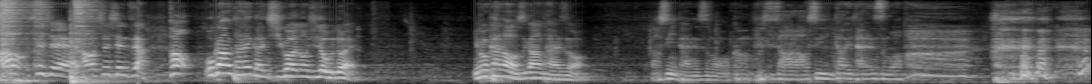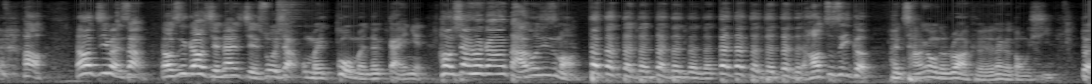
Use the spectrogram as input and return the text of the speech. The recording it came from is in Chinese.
好，谢谢，好，先先这样。好，我刚刚弹一个很奇怪的东西，对不对？有没有看到老师刚刚弹的什么？老师，你弹的什么？我根本不知道。老师，你到底弹的什么？好，然后基本上，老师刚刚简单解说一下我们过门的概念。好像他刚刚打的东西是什么？噔噔噔噔噔噔噔噔噔噔噔噔噔。好，这是一个很常用的 rock 的那个东西。对。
